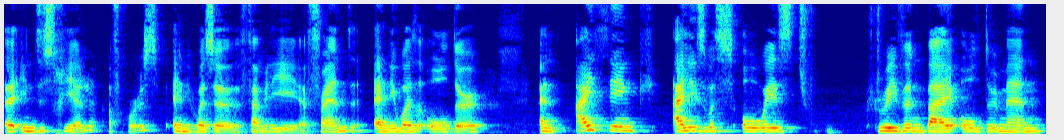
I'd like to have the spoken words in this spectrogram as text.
an industrial, of course, and he was a family friend, and he was older. And I think Alice was always driven by older men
